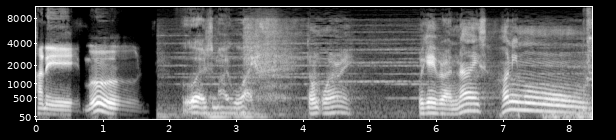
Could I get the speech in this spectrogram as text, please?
honeymoon. Where's my wife? Don't worry. We gave her a nice honeymoon.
